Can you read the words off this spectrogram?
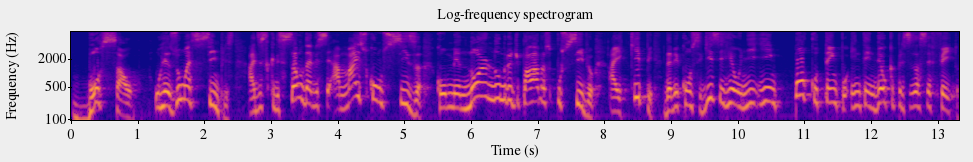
boçal. O resumo é simples. A descrição deve ser a mais concisa, com o menor número de palavras possível. A equipe deve conseguir se reunir e em pouco tempo entender o que precisa ser feito,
